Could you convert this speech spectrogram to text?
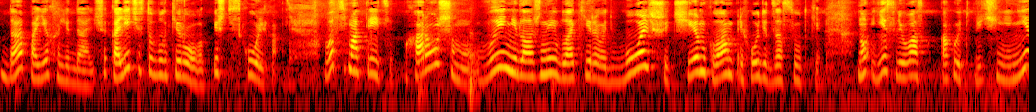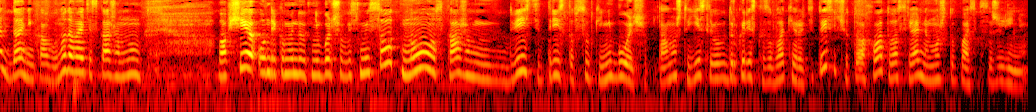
да, поехали дальше. Количество блокировок, пишите сколько. Вот смотрите, по-хорошему вы не должны блокировать больше, чем к вам приходит за сутки. Но если у вас какой-то причине нет, да, никого, ну, давайте скажем, ну, Вообще он рекомендует не больше 800, но, скажем, 200-300 в сутки, не больше, потому что если вы вдруг резко заблокируете 1000, то охват у вас реально может упасть, к сожалению.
